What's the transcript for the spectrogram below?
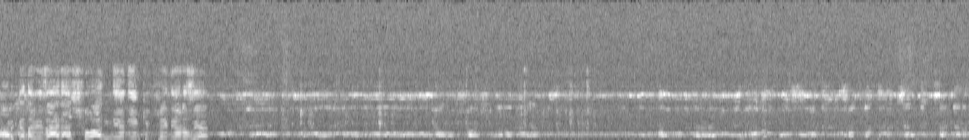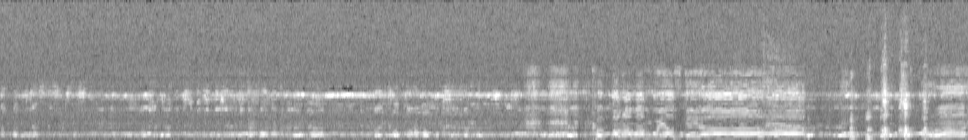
Arkada biz hala şu an diyor diye küfrediyoruz ya. Ya o şu an şundan alıyor ya. Oğlum ufak kulaklığı takacağız. Sadece arada bakacağız sesimiz nasıl gidiyor diye. Yoksa kendimizi mi dinleyeceğiz bir daha oğlum ölüm ya. Ben katlanamam bu kadarına. Katlanamam bu yazgıya. Ay.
